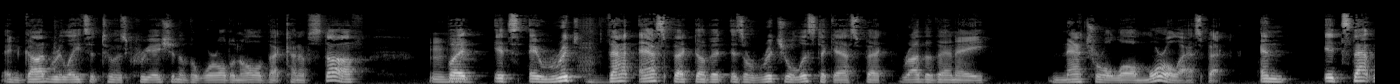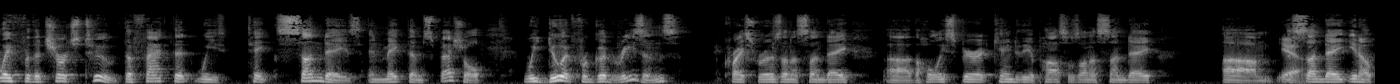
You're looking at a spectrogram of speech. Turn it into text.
And God relates it to his creation of the world and all of that kind of stuff. Mm-hmm. But it's a rich, that aspect of it is a ritualistic aspect rather than a natural law moral aspect. And it's that way for the church too. The fact that we take Sundays and make them special, we do it for good reasons. Christ rose on a Sunday. Uh, the Holy Spirit came to the apostles on a Sunday. Um, Yeah. the Sunday, you know,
